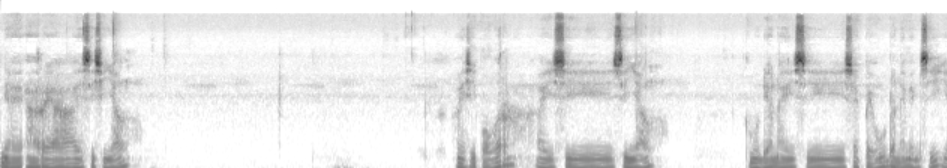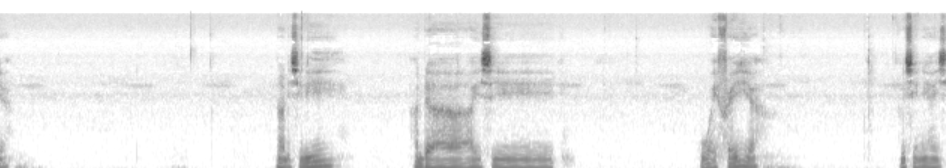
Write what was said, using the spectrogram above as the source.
Ini area IC sinyal IC power, IC sinyal, kemudian IC CPU dan MMC ya. Nah, di sini ada IC WiFi ya. Di sini IC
